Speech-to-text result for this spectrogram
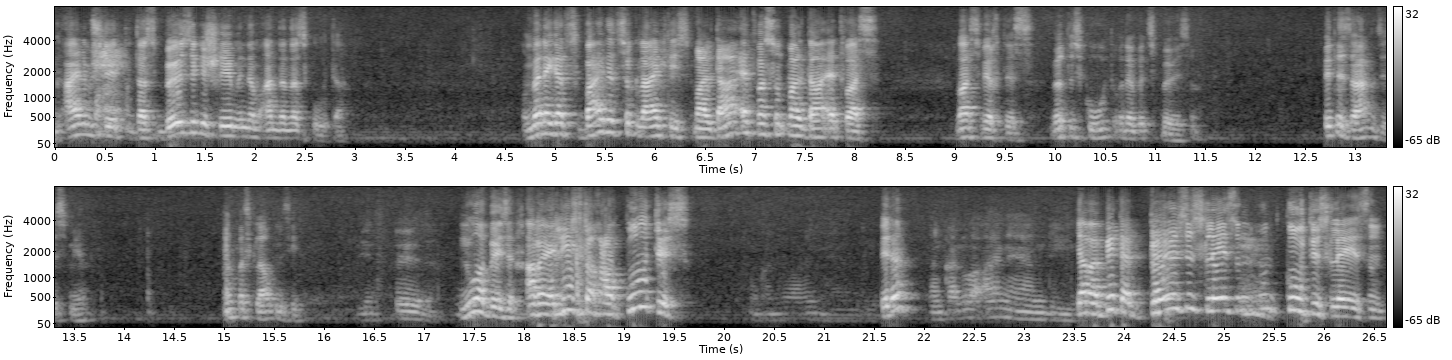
In einem steht das Böse geschrieben, in dem anderen das Gute. Und wenn er jetzt beide zugleich liest, mal da etwas und mal da etwas, was wird es? Wird es gut oder wird es böse? Bitte sagen Sie es mir. Und was glauben Sie? Böse. Nur böse. Aber er liest doch auch Gutes. Bitte? Man kann nur Herrn dienen. Ja, aber bitte Böses lesen und Gutes lesen.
